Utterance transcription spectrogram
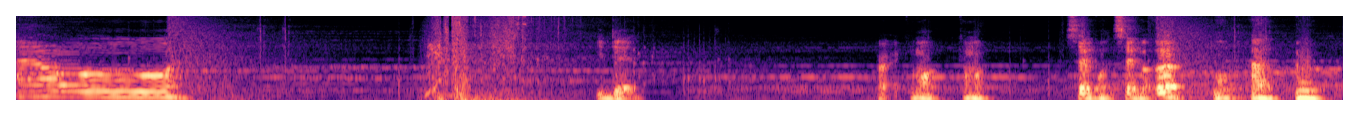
Ow! You dead. Alright, come on, come on. Save one, save one. Uh, uh, uh.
